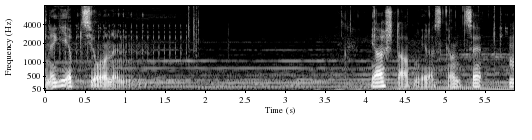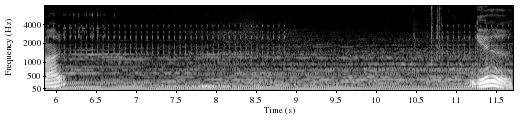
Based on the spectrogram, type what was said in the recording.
Energieoptionen. Ja, starten wir das Ganze mal. Gut.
